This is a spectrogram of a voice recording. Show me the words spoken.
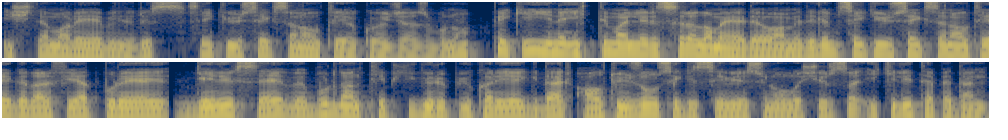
işlem arayabiliriz. 886'ya koyacağız bunu. Peki yine ihtimalleri sıralamaya devam edelim. 886'ya kadar fiyat buraya gelirse ve buradan tepki görüp yukarıya gider 618 seviyesine ulaşırsa ikili tepeden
